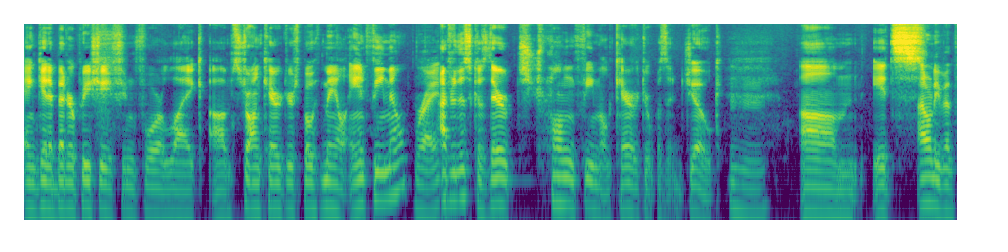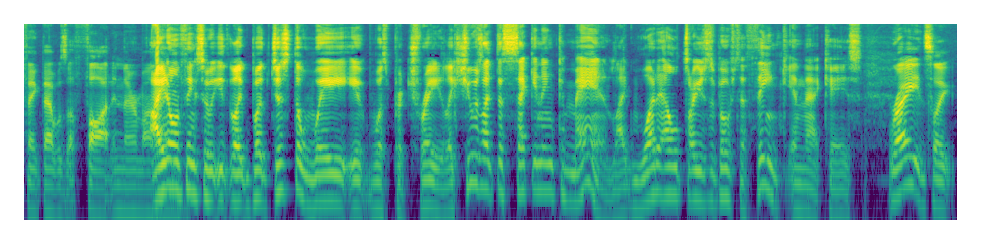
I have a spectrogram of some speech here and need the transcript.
and get a better appreciation for like um, strong characters, both male and female. Right. After this, because their strong female character was a joke. Um, it's. I don't even think that was a thought in their mind. I don't think so either. Like, but just the way it was portrayed, like she was like the second in command. Like, what else are you supposed to think in that case? Right? It's like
